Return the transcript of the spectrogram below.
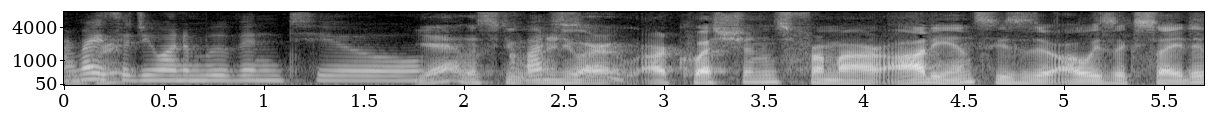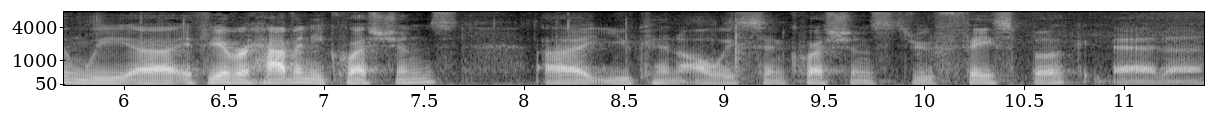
All right, So, do you want to move into? Yeah, let's do want to do our, questions? our questions from our audience. These are always exciting. We uh, if you ever have any questions, uh, you can always send questions through Facebook at uh,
